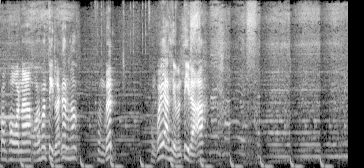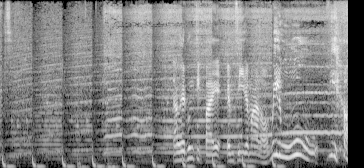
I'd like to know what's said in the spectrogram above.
ก็พอนะขอให้มันติดแล้วกันครับ ผมก็ ผมก็อยากเห็นมันติดอะอะ My heart on fire. เอลเฮดเพิ่งติดไป MC จะมาเหรอ ไม่รู้ พี่เขา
